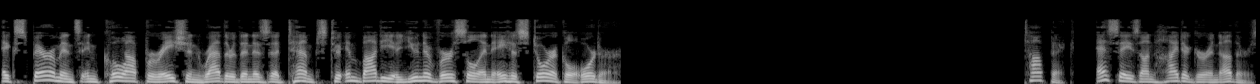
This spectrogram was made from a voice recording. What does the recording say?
experiments in cooperation rather than as attempts to embody a universal and ahistorical order. Essays on Heidegger and others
